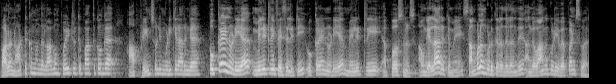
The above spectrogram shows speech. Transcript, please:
பல நாட்டுக்கும் அந்த லாபம் போயிட்டுருக்கு பார்த்துக்கோங்க. அப்படின்னு சொல்லி முடிக்கிறாருங்க. உக்ரைனுடைய மிலிட்ரி ஃபெசிலிட்டி உக்ரைனுடைய மிலிட்ரி பர்சனல்ஸ் அவங்க எல்லாருக்குமே சம்பளம் கொடுக்கறதுலேருந்து அங்கே வாங்கக்கூடிய வெப்பன்ஸ் வர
